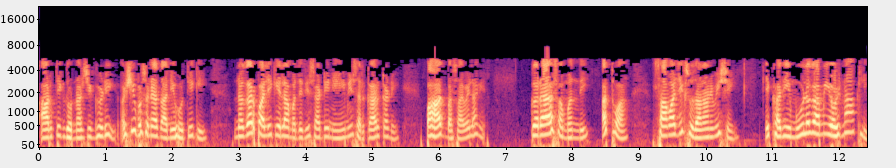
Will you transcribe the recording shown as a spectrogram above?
आर्थिक धोरणाची घडी अशी बसवण्यात आली होती की नगरपालिकेला मदतीसाठी नेहमी सरकारकडे पाहत बसावे लागे. करासंबंधी अथवा सामाजिक सुधारणांविषयी एखादी मूलगामी योजना आखली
